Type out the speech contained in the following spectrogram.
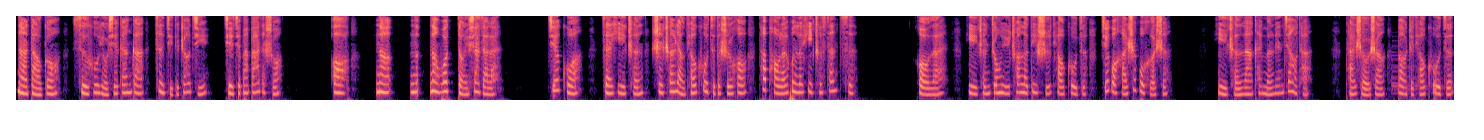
那导购似乎有些尴尬自己的着急，结结巴巴的说：“哦，那那那我等一下再来。”结果在奕晨试穿两条裤子的时候，他跑来问了奕晨三次。后来。奕晨终于穿了第十条裤子，结果还是不合身。奕晨拉开门帘叫他，他手上抱着条裤子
